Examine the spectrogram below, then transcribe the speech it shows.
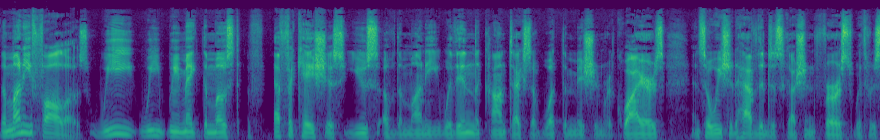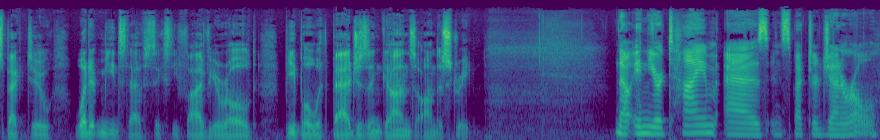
The money follows. We, we, we make the most efficacious use of the money within the context of what the mission requires. And so we should have the discussion first with respect to what it means to have 65 year old people with badges and guns on the street. Now, in your time as Inspector General,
